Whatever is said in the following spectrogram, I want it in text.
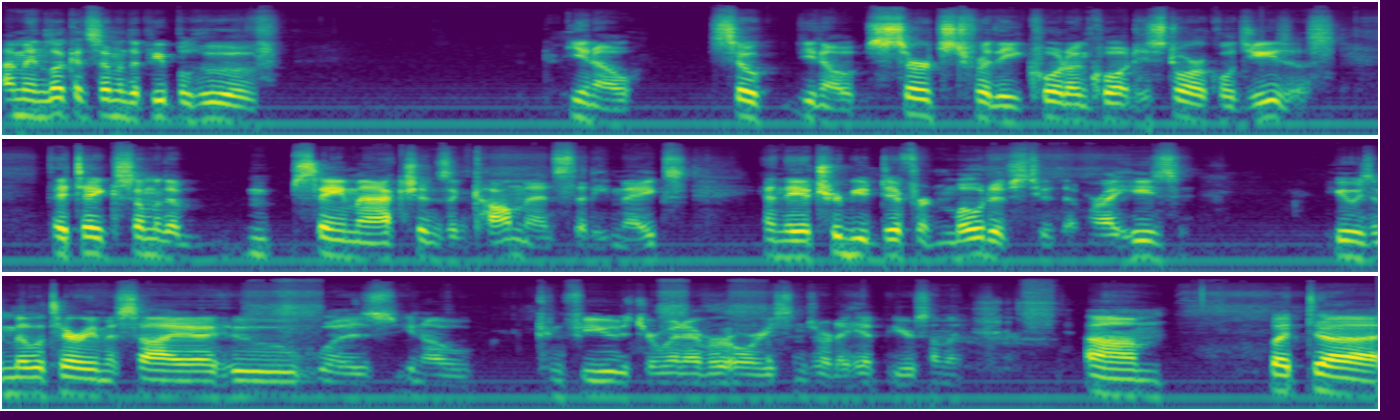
I mean, look at some of the people who have, you know, so you know, searched for the quote unquote historical Jesus. They take some of the same actions and comments that he makes, and they attribute different motives to them. Right? He's he was a military messiah who was you know confused or whatever, or he's some sort of hippie or something. Um, but uh,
